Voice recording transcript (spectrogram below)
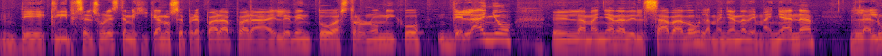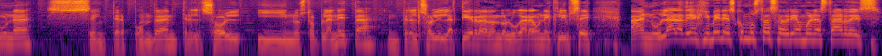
de eclipse. El sureste mexicano se prepara para el evento astronómico del año, en la mañana del sábado, la mañana de mañana. La luna se interpondrá entre el Sol y nuestro planeta, entre el Sol y la Tierra, dando lugar a un eclipse anular. Adrián Jiménez, ¿cómo estás, Adrián? Buenas tardes.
